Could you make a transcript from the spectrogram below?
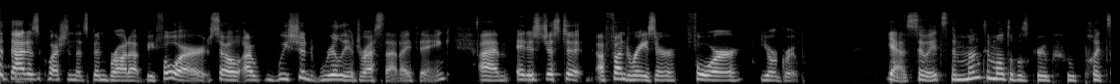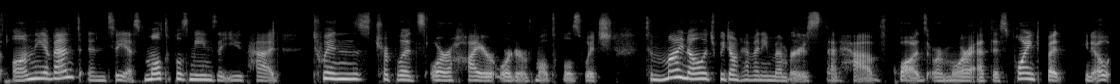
that that is a question that's been brought up before. So I, we should really address that, I think. Um, it is just a, a fundraiser for your group. Yeah, so it's the Moncton Multiples group who puts on the event. And so, yes, multiples means that you've had twins, triplets, or higher order of multiples, which to my knowledge, we don't have any members that have quads or more at this point, but you know,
